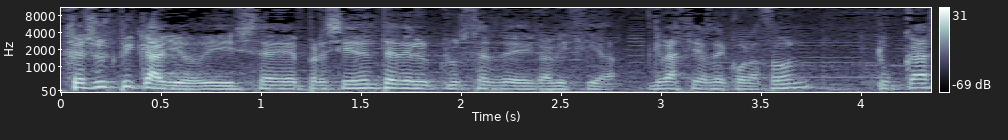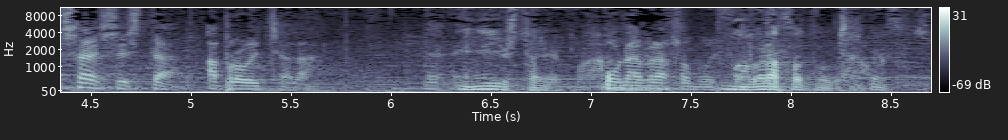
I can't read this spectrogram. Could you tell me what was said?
Jesús Picayo, vicepresidente del Clúster de Galicia, gracias de corazón. Tu casa es esta, aprovechala. En ello estaré. Un abrazo muy Un fuerte. abrazo a todos. Gracias.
